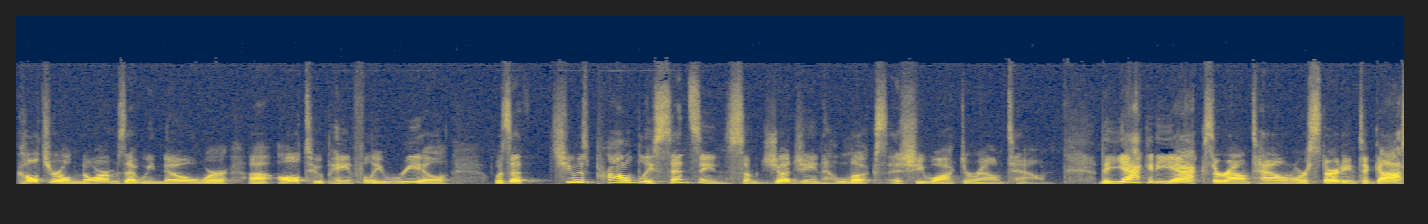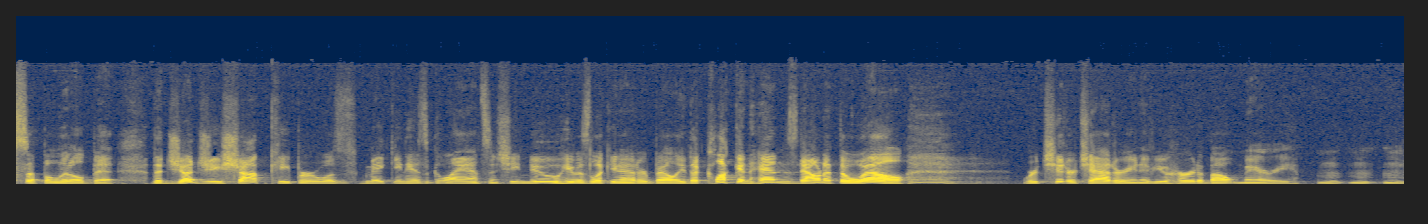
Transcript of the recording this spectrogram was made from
cultural norms that we know were uh, all too painfully real, was that she was probably sensing some judging looks as she walked around town. The yakety yaks around town were starting to gossip a little bit. The judgy shopkeeper was making his glance, and she knew he was looking at her belly. The clucking hens down at the well were chitter chattering. Have you heard about Mary? Mm-mm-mm.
